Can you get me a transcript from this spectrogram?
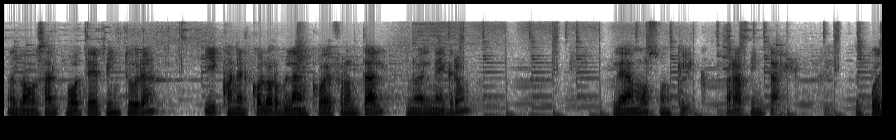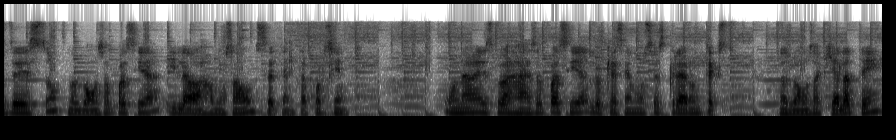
nos vamos al bote de pintura y con el color blanco de frontal, no el negro, le damos un clic para pintarlo. Después de esto nos vamos a opacidad y la bajamos a un 70%. Una vez baja esa opacidad lo que hacemos es crear un texto. Nos vamos aquí a la T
